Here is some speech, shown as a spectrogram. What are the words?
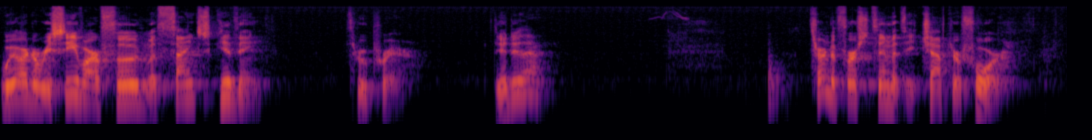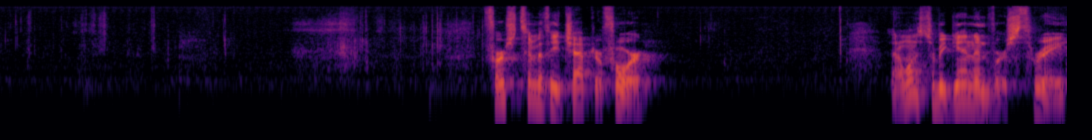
We are to receive our food with thanksgiving through prayer. Do you do that? Turn to 1 Timothy chapter 4. 1 Timothy chapter 4. And I want us to begin in verse 3.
